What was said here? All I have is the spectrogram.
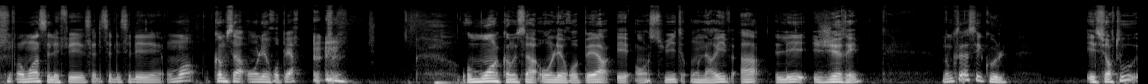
au moins, c'est les faits. c'est- c'est les- c'est les- Au moins, comme ça, on les repère. au moins, comme ça, on les repère. Et ensuite, on arrive à les gérer. Donc, ça, c'est cool. Et surtout,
